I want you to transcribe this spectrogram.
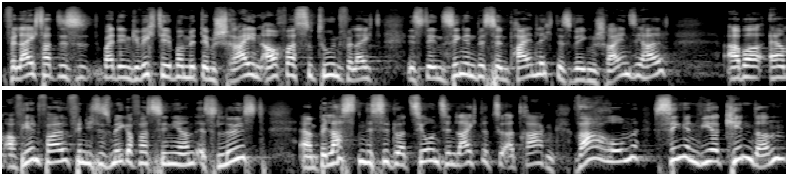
vielleicht hat es bei den Gewichthebern mit dem Schreien auch was zu tun. Vielleicht ist den Singen ein bisschen peinlich, deswegen schreien sie halt. Aber ähm, auf jeden Fall finde ich das mega faszinierend. Es löst ähm, belastende Situationen, sind leichter zu ertragen. Warum singen wir Kindern,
